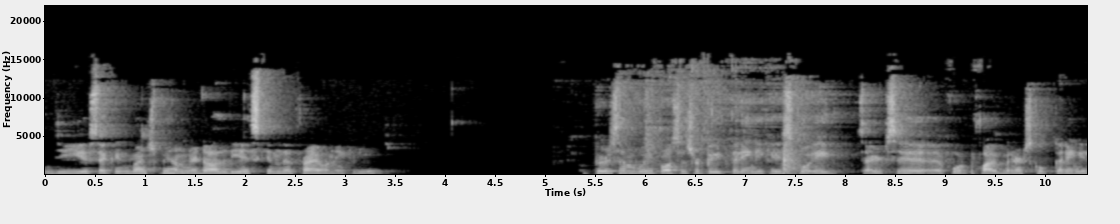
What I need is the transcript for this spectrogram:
जी, ये सेकंड बंच भी हमने डाल दिया इसके अंदर फ्राई होने के लिए। फिर से हम वही प्रोसेस रिपीट करेंगे कि इसको एक साइड से four to five minutes cook करेंगे।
